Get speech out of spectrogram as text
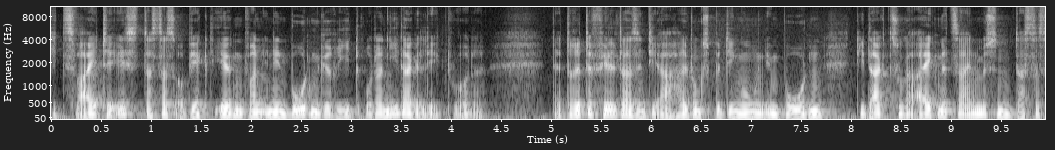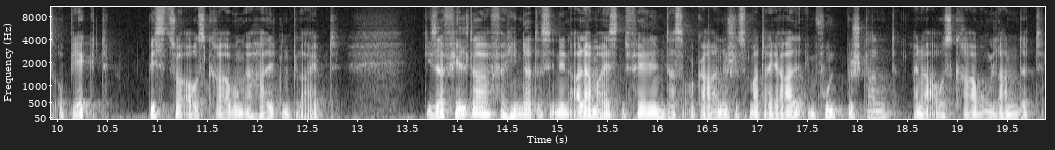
Die zweite ist, dass das Objekt irgendwann in den Boden geriet oder niedergelegt wurde. Der dritte Filter sind die Erhaltungsbedingungen im Boden, die dazu geeignet sein müssen, dass das Objekt bis zur Ausgrabung erhalten bleibt. Dieser Filter verhindert es in den allermeisten Fällen, dass organisches Material im Fundbestand einer Ausgrabung landet.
